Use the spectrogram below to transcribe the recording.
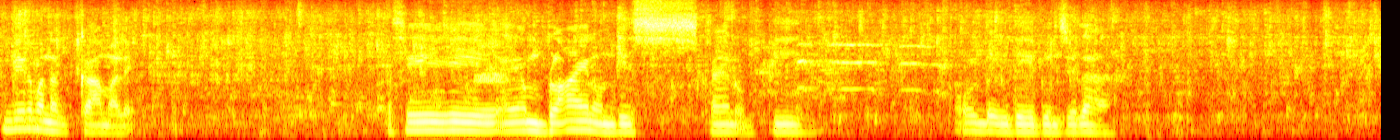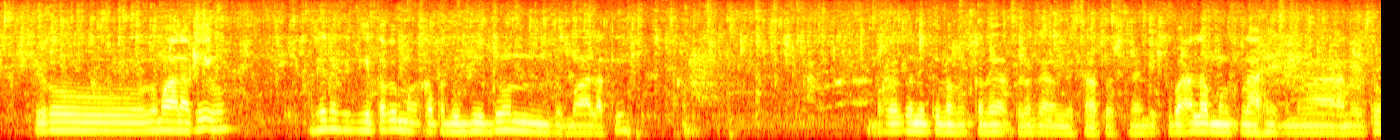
hindi naman nagkamali. Kasi I am blind on this kind of pig. Although Devin sila. Pero lumalaki oh. Kasi nakikita ko yung mga kapatid niyo doon lumalaki. Baka ganito lang talaga, talaga ang status na. Hindi ko ba alam ang lahi ng mga ano ito.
